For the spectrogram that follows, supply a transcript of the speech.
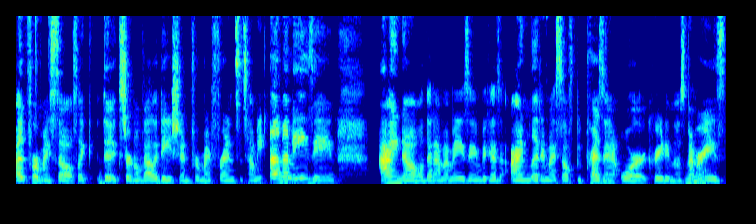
uh, for myself, like the external validation for my friends to tell me I'm amazing. I know that I'm amazing because I'm letting myself be present or creating those memories.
